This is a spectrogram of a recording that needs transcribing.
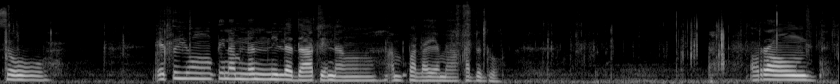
So, ito yung tinamnan nila dati ng ampalaya mga kadugo. Around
